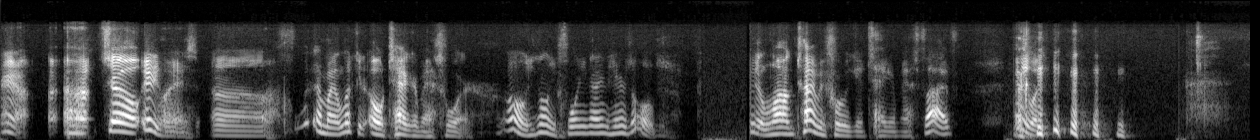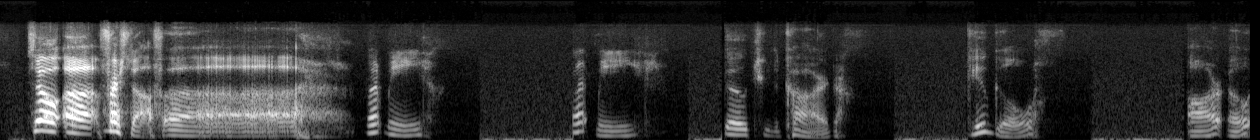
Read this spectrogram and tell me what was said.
Yeah. Uh, so, anyways, uh, what am I looking? Oh, Tiger Mask 4. Oh, he's only 49 years old. It'll be a long time before we get Tiger Mask 5. Anyway. so, uh, first off, uh, let me let me go to the card. Google ROH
